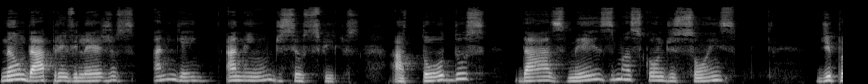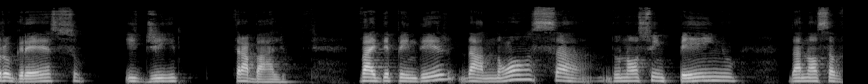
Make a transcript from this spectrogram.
não dá privilégios a ninguém, a nenhum de seus filhos. A todos dá as mesmas condições de progresso e de trabalho. Vai depender da nossa, do nosso empenho, da nossa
